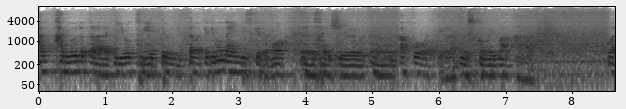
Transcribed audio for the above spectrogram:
家業だから意を告げって言ったわけでもないんですけども、最終、学校終わってから息子も今我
